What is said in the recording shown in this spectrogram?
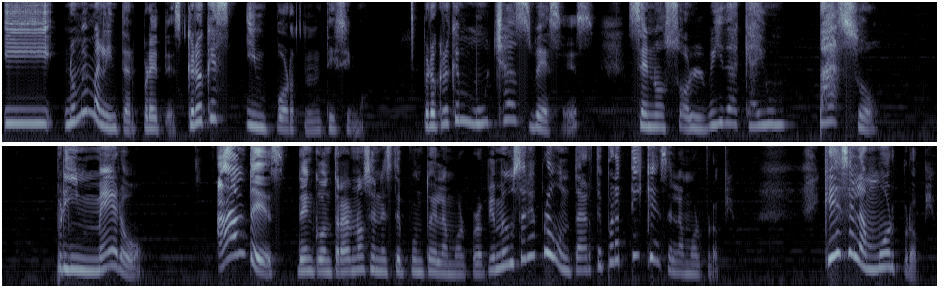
Y no me malinterpretes, creo que es importantísimo. Pero creo que muchas veces se nos olvida que hay un paso primero antes de encontrarnos en este punto del amor propio. Me gustaría preguntarte, para ti, ¿qué es el amor propio? ¿Qué es el amor propio?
